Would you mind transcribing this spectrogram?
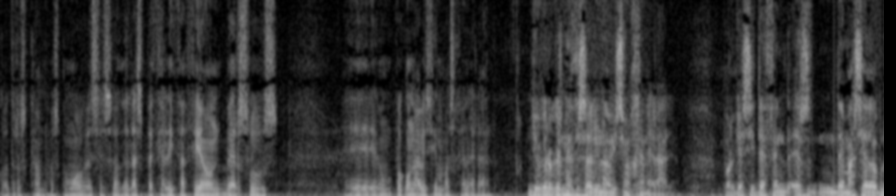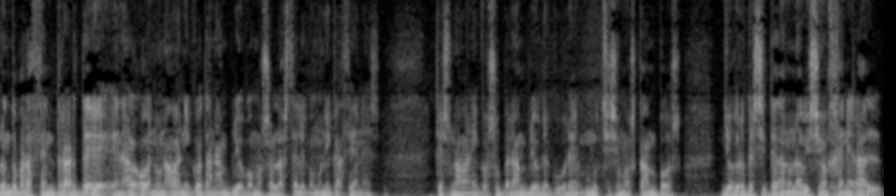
otros campos? ¿Cómo ves eso de la especialización versus eh, un poco una visión más general? Yo creo que es necesaria una visión general. Porque si te es demasiado pronto para centrarte en algo, en un abanico tan amplio como son las telecomunicaciones, que es un abanico súper amplio que cubre muchísimos campos, yo creo que si te dan una visión general,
